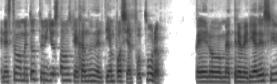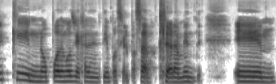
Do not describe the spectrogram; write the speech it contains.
en este momento tú y yo estamos viajando en el tiempo hacia el futuro, pero me atrevería a decir que no podemos viajar en el tiempo hacia el pasado, claramente. Em,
